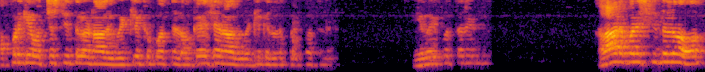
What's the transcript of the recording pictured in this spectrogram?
అప్పటికే వచ్చే స్థితిలో నాలుగు మెట్లు ఎక్కిపోతున్నాడు. ఒకేసారి నాలుగు మెట్లు కింద పడిపోతున్నాడు. ఏమైపోతారండి? అలాంటి పరిస్థితుల్లో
